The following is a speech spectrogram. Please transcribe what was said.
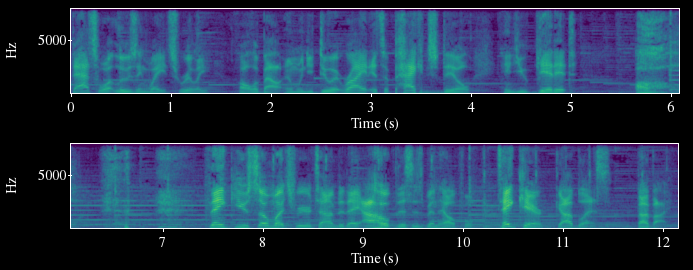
That's what losing weight's really all about. And when you do it right, it's a package deal and you get it all. Thank you so much for your time today. I hope this has been helpful. Take care. God bless. Bye bye.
